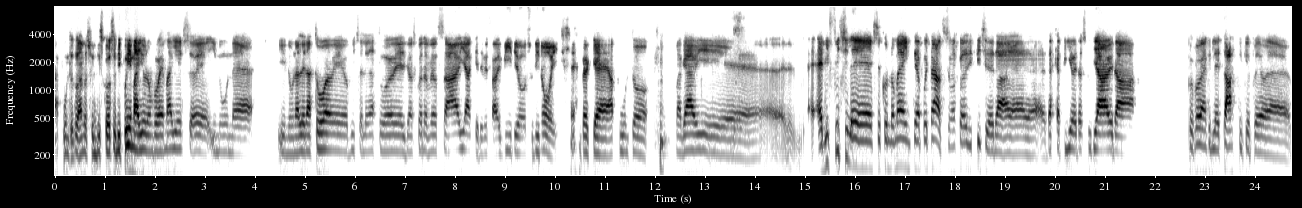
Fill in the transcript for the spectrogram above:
appunto tornando sul discorso di prima, io non vorrei mai essere in un, in un allenatore o vice allenatore di una squadra avversaria che deve fare video su di noi, perché appunto magari eh, è difficile secondo me interpretarsi, è una squadra difficile da, da capire, da studiare, da, proporre anche delle tattiche per,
